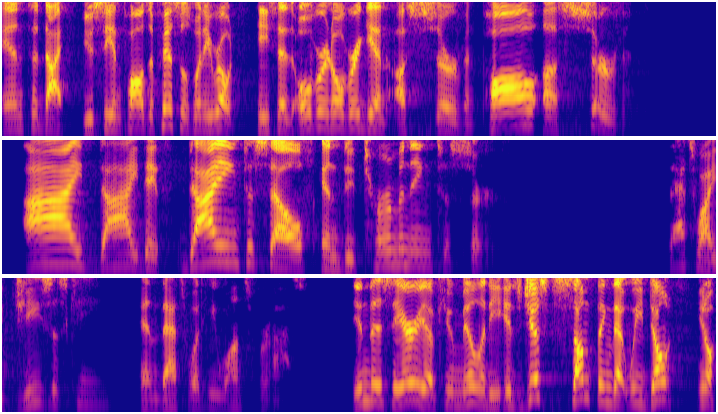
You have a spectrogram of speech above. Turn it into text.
and to die. You see in Paul's epistles when he wrote, he says over and over again, a servant. Paul, a servant. I die daily, dying to self and determining to serve. That's why Jesus came, and that's what he wants for us. In this area of humility, it's just something that we don't, you know,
